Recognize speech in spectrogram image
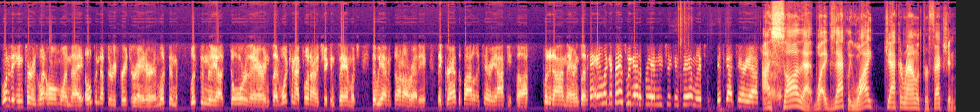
one of the interns went home one night, opened up the refrigerator, and looked in looked in the uh, door there, and said, "What can I put on a chicken sandwich that we haven't done already?" They grabbed the bottle of teriyaki sauce. Put it on there and said, "Hey, look at this! We got a brand new chicken sandwich. It's got teriyaki." I on it." saw that. Why exactly? Why jack around with perfection?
